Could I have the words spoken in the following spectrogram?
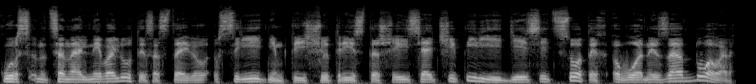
Курс национальной валюты составил в среднем 1364,10 воны за доллар.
